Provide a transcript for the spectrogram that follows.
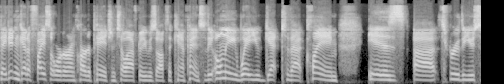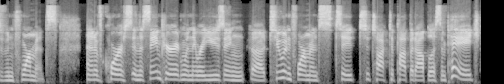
They didn't get a FISA order on Carter Page until after he was off the campaign. So the only way you get to that claim is uh, through the use of informants. And of course, in the same period when they were using uh, two informants to to talk to Papadopoulos and Page,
